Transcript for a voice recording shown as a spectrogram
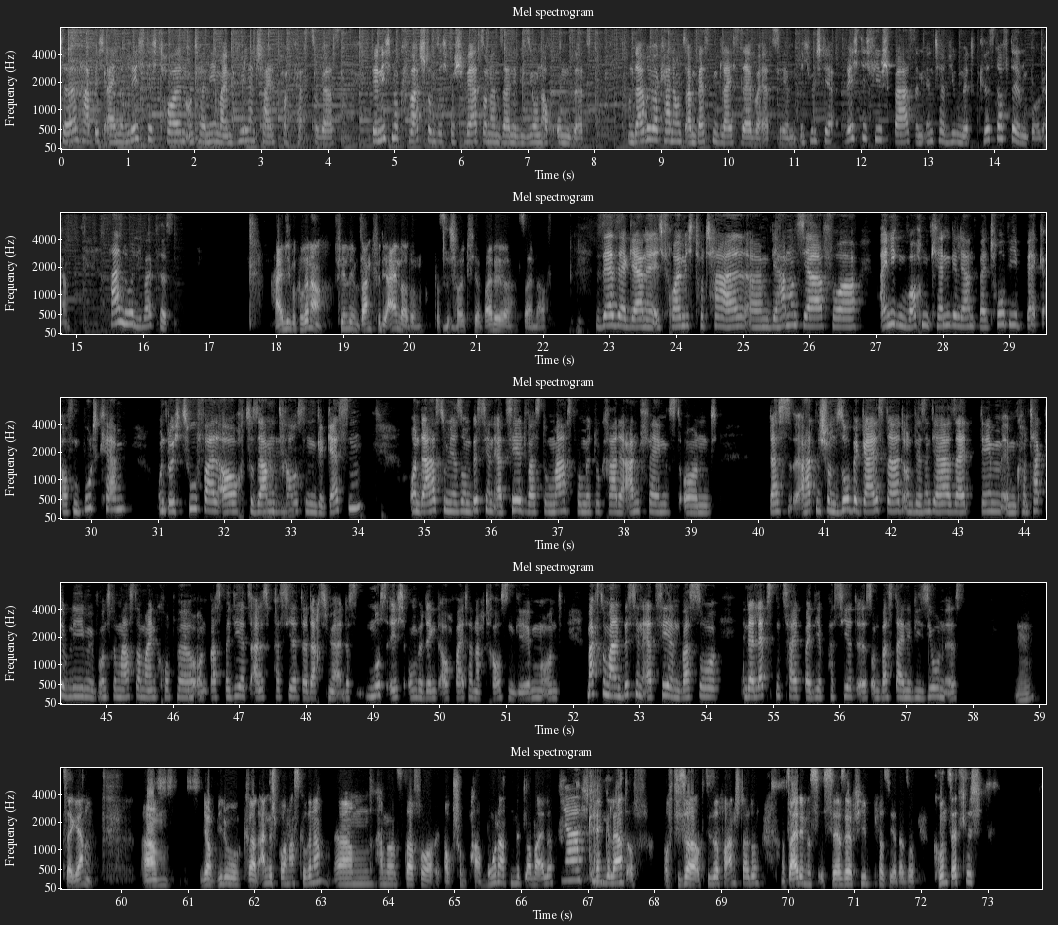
Heute habe ich einen richtig tollen Unternehmer im Heal and Shine Podcast zu Gast, der nicht nur quatscht und sich beschwert, sondern seine Vision auch umsetzt. Und darüber kann er uns am besten gleich selber erzählen. Ich wünsche dir richtig viel Spaß im Interview mit Christoph Dillenburger. Hallo, lieber Chris. Hi, liebe Corinna. Vielen lieben Dank für die Einladung, dass ich heute hier bei dir sein darf. Sehr, sehr gerne. Ich freue mich total. Ähm, wir haben uns ja vor einigen Wochen kennengelernt bei Tobi Beck auf dem Bootcamp und durch Zufall auch zusammen mhm. draußen gegessen. Und da hast du mir so ein bisschen erzählt, was du machst, womit du gerade anfängst. Und das hat mich schon so begeistert. Und wir sind ja seitdem im Kontakt geblieben über unsere Mastermind-Gruppe. Mhm. Und was bei dir jetzt alles passiert, da dachte ich mir, das muss ich unbedingt auch weiter nach draußen geben. Und magst du mal ein bisschen erzählen, was so in der letzten Zeit bei dir passiert ist und was deine Vision ist. Mhm, sehr gerne. Ähm, ja, wie du gerade angesprochen hast, Corinna, ähm, haben wir uns da vor auch schon ein paar Monaten mittlerweile ja, kennengelernt auf, auf, dieser, auf dieser Veranstaltung. Und seitdem ist, ist sehr, sehr viel passiert. Also grundsätzlich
